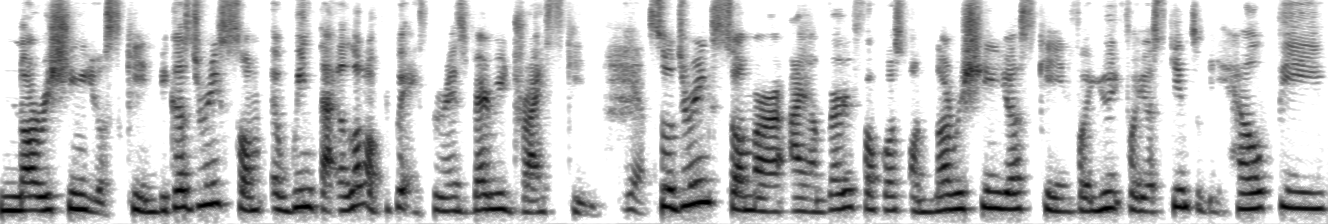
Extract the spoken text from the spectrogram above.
nourishing your skin because during some uh, winter, a lot of people experience very dry skin. Yeah. So during summer, I am very focused on nourishing your skin for you, for your skin to be healthy.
